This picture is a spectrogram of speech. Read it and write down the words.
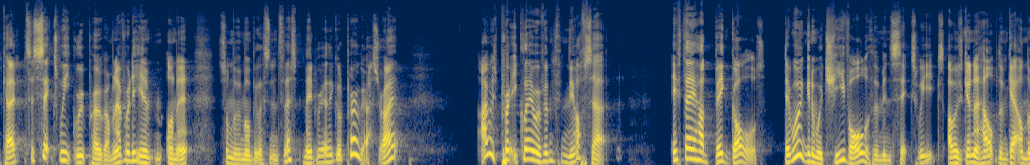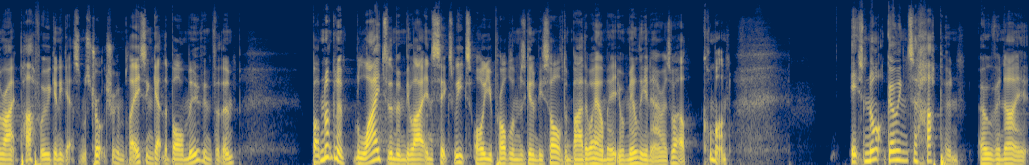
Okay, it's a six week group program, and everybody on it, some of them will be listening to this, made really good progress, right? I was pretty clear with them from the offset. If they had big goals, they weren't going to achieve all of them in six weeks. I was going to help them get on the right path. We were going to get some structure in place and get the ball moving for them. But I'm not going to lie to them and be like, in six weeks, all your problems are going to be solved. And by the way, I'll make you a millionaire as well. Come on. It's not going to happen overnight.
